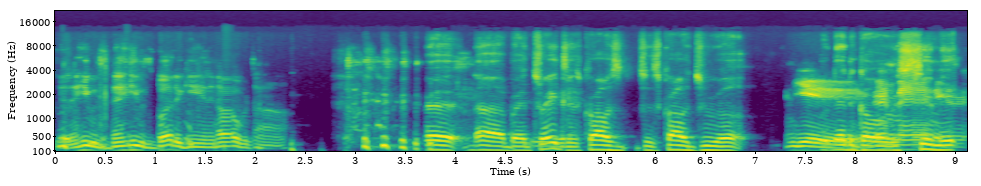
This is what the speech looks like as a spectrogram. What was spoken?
then he was. Then he was butt again in overtime. Bro, nah, bro. Trey just crossed just crossed Jrue up. yeah, There to go that man shimmy. there.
